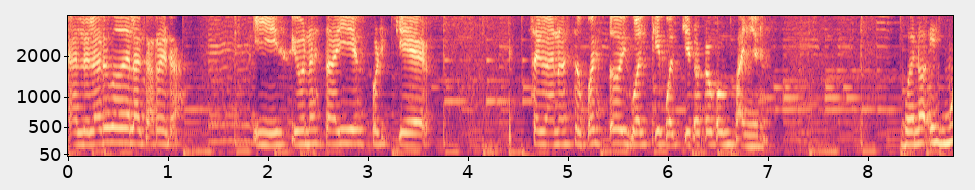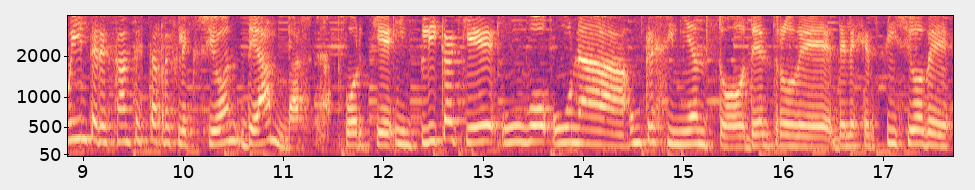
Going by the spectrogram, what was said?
a lo largo de la carrera. Y si uno está ahí es porque se ganó ese puesto igual que cualquier otro compañero. Bueno, es muy interesante esta reflexión de ambas, porque implica que hubo una, un crecimiento dentro del ejercicio de,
